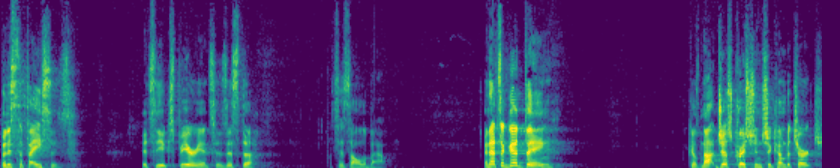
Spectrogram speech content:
But it's the faces, it's the experiences, it's the what's this all about? And that's a good thing because not just Christians should come to church.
